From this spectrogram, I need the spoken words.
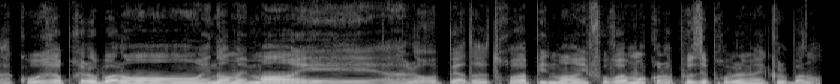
à courir après le ballon énormément et à le reperdre trop rapidement. Il faut vraiment qu'on leur pose des problèmes avec le ballon.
